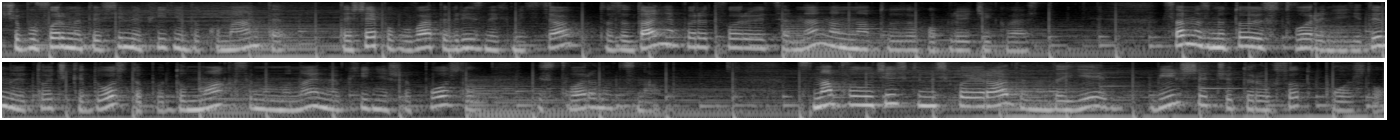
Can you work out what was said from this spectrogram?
щоб оформити всі необхідні документи та ще й побувати в різних місцях, то завдання перетворюється не на надто захоплюючий квест. Саме з метою створення єдиної точки доступу до максимуму найнеобхідніших послуг і створено ЦНАП. ЦНАП Волочиської міської ради надає більше 400 послуг.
